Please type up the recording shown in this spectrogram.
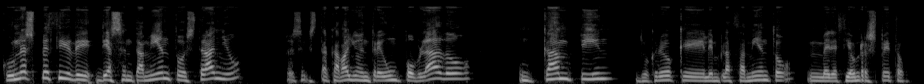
con una especie de, asentamiento extraño, está a caballo entre un poblado, un camping. Yo creo que el emplazamiento merecía un respeto.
